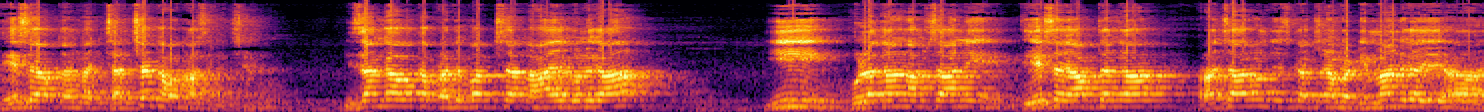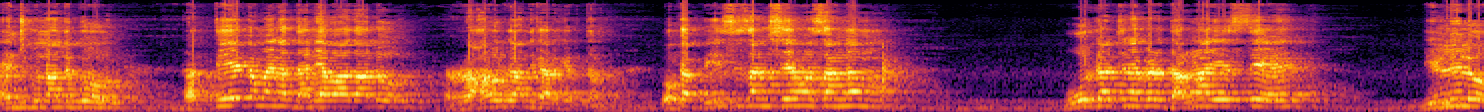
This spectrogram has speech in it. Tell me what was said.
దేశవ్యాప్తంగా చర్చకు అవకాశం ఇచ్చింది నిజంగా ఒక ప్రతిపక్ష నాయకునిగా ఈ కులగణన అంశాన్ని దేశవ్యాప్తంగా ప్రచారం తీసుకొచ్చిన ఒక డిమాండ్గా ఎంచుకున్నందుకు ప్రత్యేకమైన ధన్యవాదాలు రాహుల్ గాంధీ గారికి చెప్తాం. ఒక బీసీ సంక్షేమ సంఘం ఊరికొచ్చిన ధర్నా చేస్తే ఢిల్లీలో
